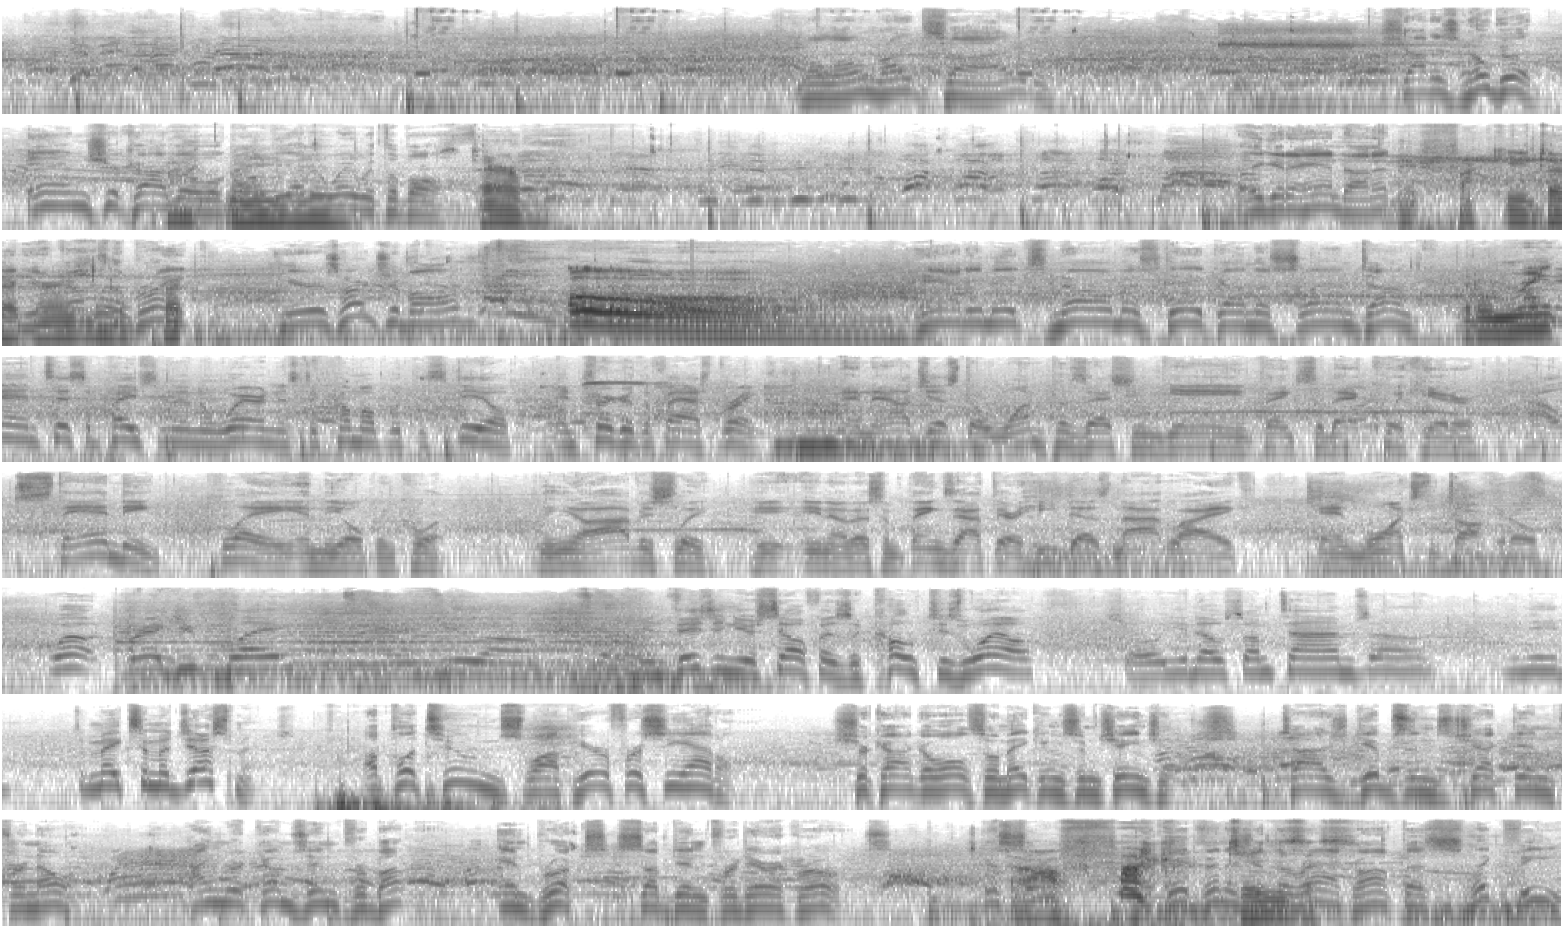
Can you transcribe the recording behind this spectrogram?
Malone right side. Shot is no good. And Chicago will go the other way with the ball. Terrible. They get a hand on it. Hey, fuck you, Dirk Here Rose, comes the break. Here's Archibald. Oh, And he makes no mistake on the slam dunk. little Great mate. anticipation and awareness to come up with the steal and trigger the fast break. And now just a one-possession game thanks to that quick hitter. Outstanding play in the open court. And, you know, obviously, he, you know, there's some things out there he does not like and wants to talk it over. Well, Greg, you played and you um, envision yourself as a coach as well. So, you know, sometimes uh, you need to make some adjustments. A platoon swap here for Seattle. Chicago also making some changes. Taj Gibson's checked in for Noah. Hinrich comes in for Butler. And Brooks subbed in for Derrick Rose. Gasol, Oh, fuck. A good finish at the Jesus. rack off the slick feed.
